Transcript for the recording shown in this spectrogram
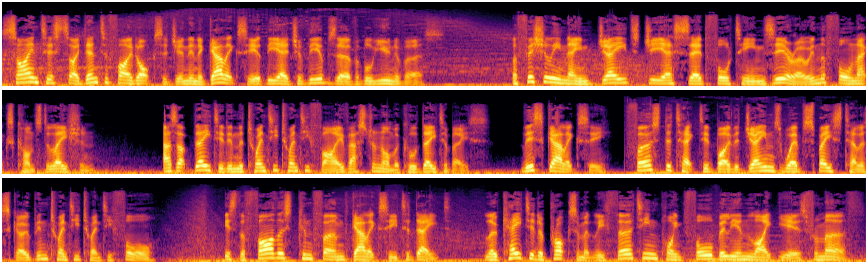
scientists identified oxygen in a galaxy at the edge of the observable universe. Officially named JADES-GS-z14-0 in the Fornax constellation. As updated in the 2025 Astronomical Database. This galaxy, first detected by the James Webb Space Telescope in 2024, is the farthest confirmed galaxy to date, located approximately 13.4 billion light-years from Earth.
